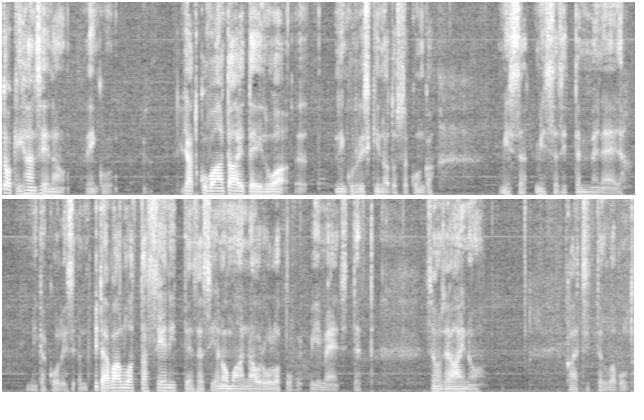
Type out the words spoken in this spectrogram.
tokihan siinä on niin kuin, jatkuvaa taiteilua niin kuin riskinotossa, kuinka, missä, missä sitten menee ja mikä kolisee. Mutta pitää vaan luottaa siihen itteensä, siihen omaan nauruun loppuviimein sitten, että se on se ainoa kai sitten lopulta.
